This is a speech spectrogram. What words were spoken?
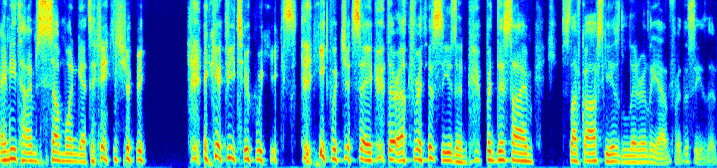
anytime someone gets an injury. It could be two weeks. He would just say they're out for the season, but this time Slafkovsky is literally out for the season.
